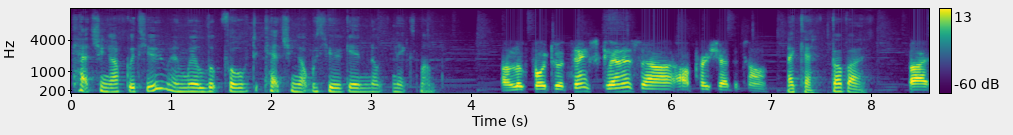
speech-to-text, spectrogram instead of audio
catching up with you, and we'll look forward to catching up with you again next month. I look forward to it. Thanks, Glenys. Uh, I appreciate the time. Okay, bye bye. Bye.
